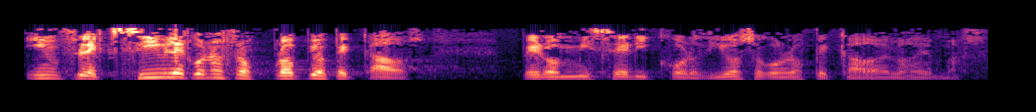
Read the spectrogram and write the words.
inflexibles con nuestros propios pecados pero misericordioso con los pecados de los demás.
